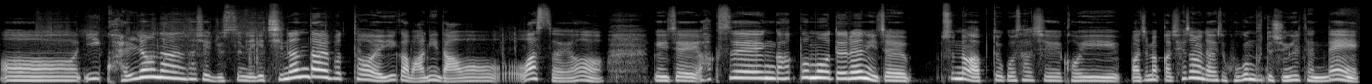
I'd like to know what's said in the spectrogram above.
어, 이 관련한 사실 뉴스는 이게 지난달부터 얘기가 많이 나왔어요. 그 이제 학생과 학부모들은 이제 수능 앞두고 사실 거의 마지막까지 최선을 다해서 고군분투 중일 텐데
